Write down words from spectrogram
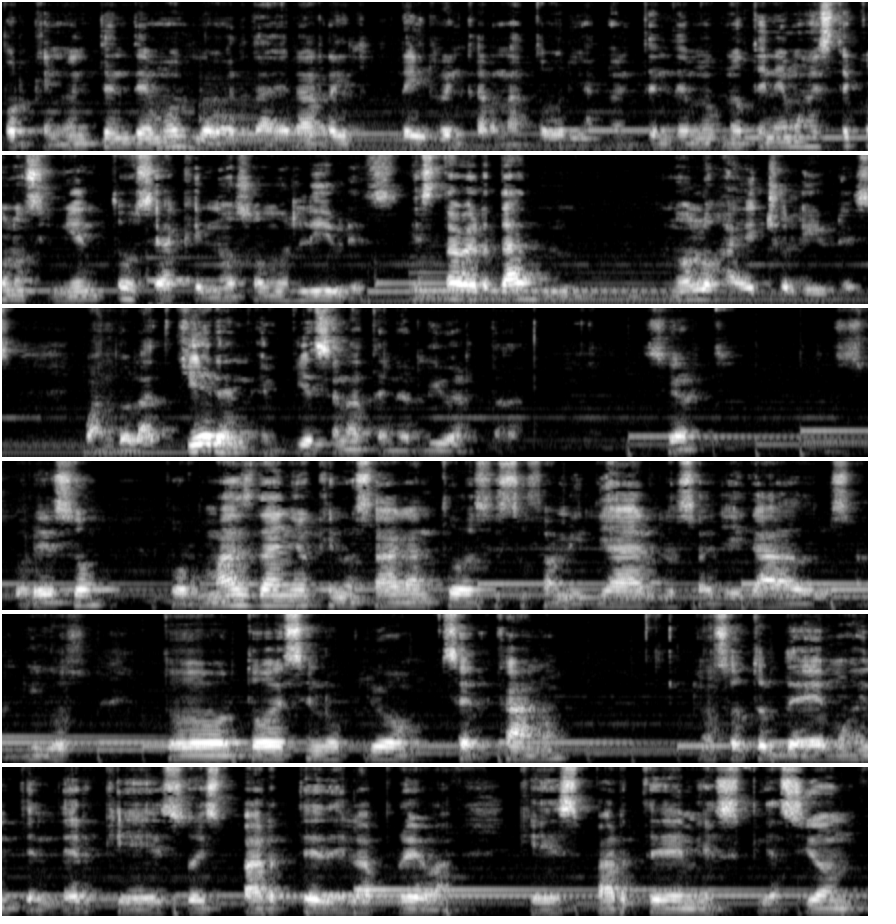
porque no entendemos la verdadera ley reencarnatoria, no entendemos, no tenemos este conocimiento, o sea que no somos libres. Esta verdad no los ha hecho libres cuando la adquieren empiezan a tener libertad, ¿cierto? Entonces, por eso, por más daño que nos hagan todos estos familiares, los allegados, los amigos, todo, todo ese núcleo cercano, nosotros debemos entender que eso es parte de la prueba, que es parte de mi expiación,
